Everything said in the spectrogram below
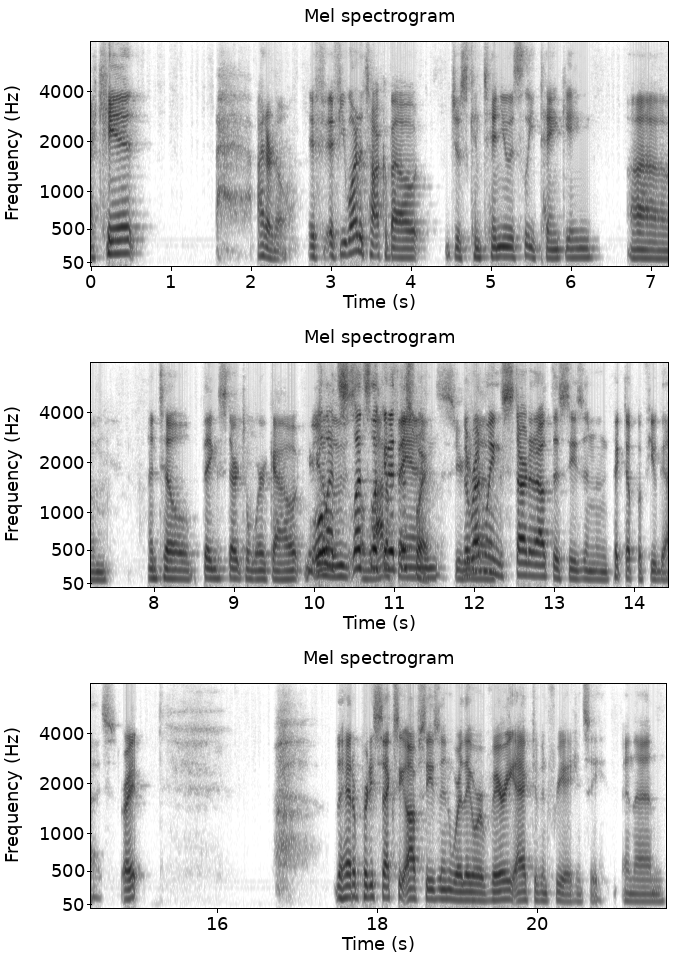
I can't I don't know. If if you want to talk about just continuously tanking um until things start to work out. you're Well, let's lose let's look at it this way. You're the Red gonna- Wings started out this season and picked up a few guys, right? They had a pretty sexy offseason where they were very active in free agency. And then,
